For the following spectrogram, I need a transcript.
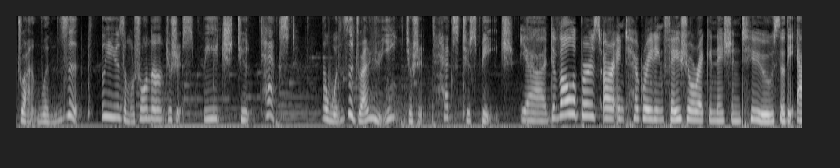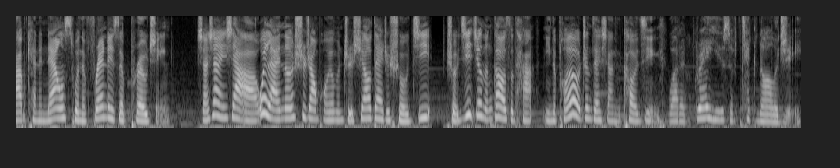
转文字，用英语怎么说呢？就是 speech to text。那文字转语音就是 text to speech. Yeah, developers are integrating facial recognition too, so the app can announce when a friend is approaching. 想象一下啊，未来呢，视障朋友们只需要带着手机，手机就能告诉他你的朋友正在向你靠近。What a great use of technology！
